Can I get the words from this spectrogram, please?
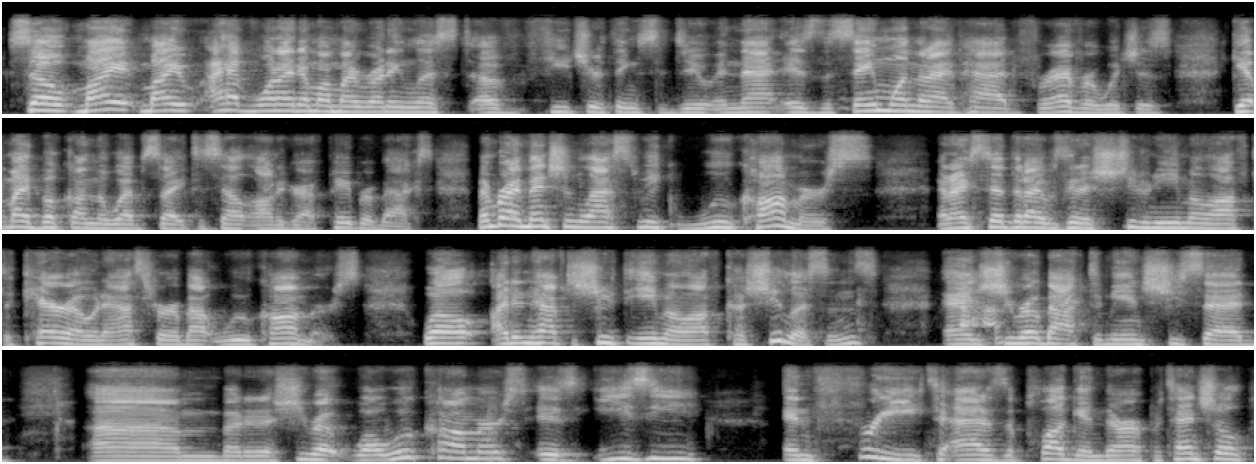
So my my I have one item on my running list of future things to do, and that is the same one that I've had forever, which is get my book on the website to sell autographed paperbacks. Remember, I mentioned last week WooCommerce, and I said that I was going to shoot an email off to Caro and ask her about WooCommerce. Well, I didn't have to shoot the email off because she listens, and uh-huh. she wrote back to me and she said, um, but uh, she wrote, well, WooCommerce is easy and free to add as a plugin, there are potential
